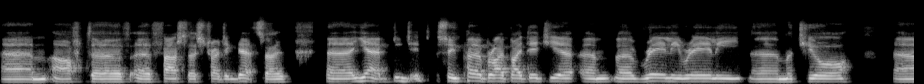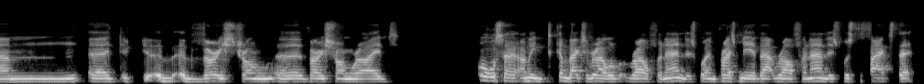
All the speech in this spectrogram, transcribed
um, after uh, Fausto's tragic death. So, uh, yeah, superb ride by Diggia. Um, uh, really, really uh, mature. Um, uh, very strong, uh, very strong ride also, I mean, to come back to Ralph, Raul Fernandez, what impressed me about Ralph Fernandez was the fact that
